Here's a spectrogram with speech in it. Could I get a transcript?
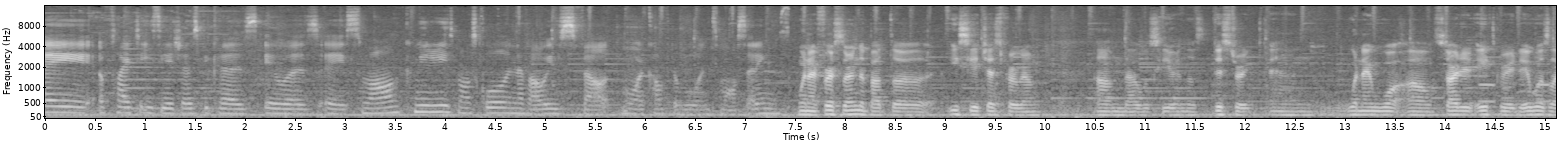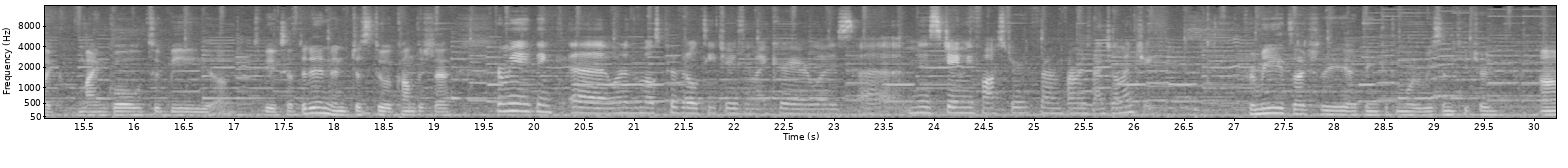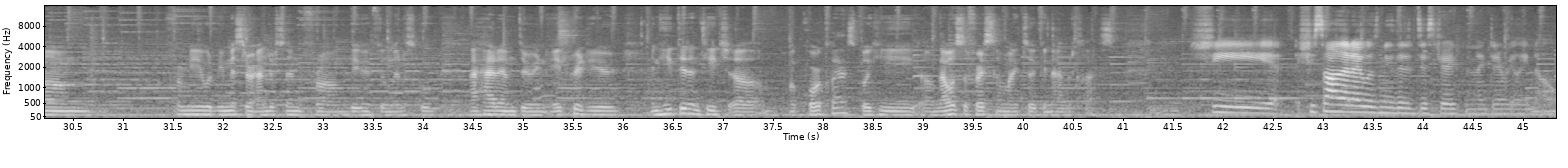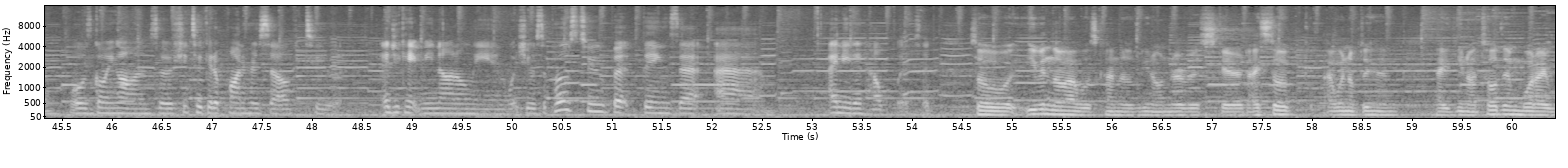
I applied to ECHS because it was a small community, small school, and I've always felt more comfortable in small settings. When I first learned about the ECHS program um, that was here in the district, and when I uh, started eighth grade, it was like my goal to be um, to be accepted in and just to accomplish that. For me, I think uh, one of the most pivotal teachers in my career was uh, Miss Jamie Foster from Farmers Branch Elementary. For me, it's actually I think it's a more recent teacher. Um, for me, it would be Mr. Anderson from Vivian Field Middle School. I had him during eighth grade year, and he didn't teach um, a core class, but he um, that was the first time I took an AVID class. She she saw that I was new to the district and I didn't really know what was going on, so she took it upon herself to educate me not only in what she was supposed to, but things that um, I needed help with. So even though I was kind of you know nervous, scared, I still I went up to him I you know told him what I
